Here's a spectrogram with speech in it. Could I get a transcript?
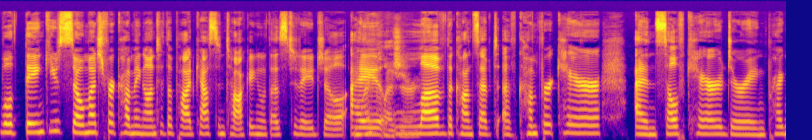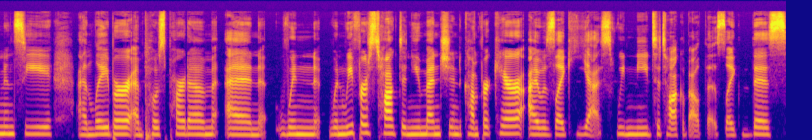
Well, thank you so much for coming onto the podcast and talking with us today, Jill. My I pleasure. love the concept of comfort care and self care during pregnancy and labor and postpartum. And when when we first talked and you mentioned comfort care, I was like, yes, we need to talk about this. Like this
